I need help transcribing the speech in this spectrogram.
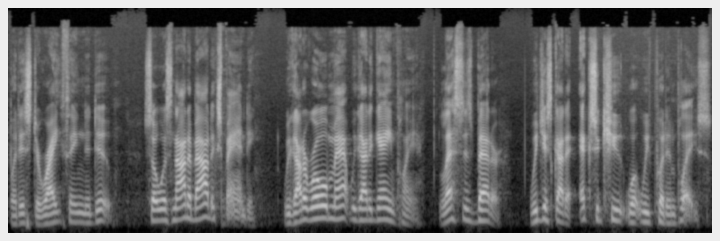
but it's the right thing to do. So it's not about expanding. We got a roadmap. We got a game plan. Less is better. We just got to execute what we've put in place.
